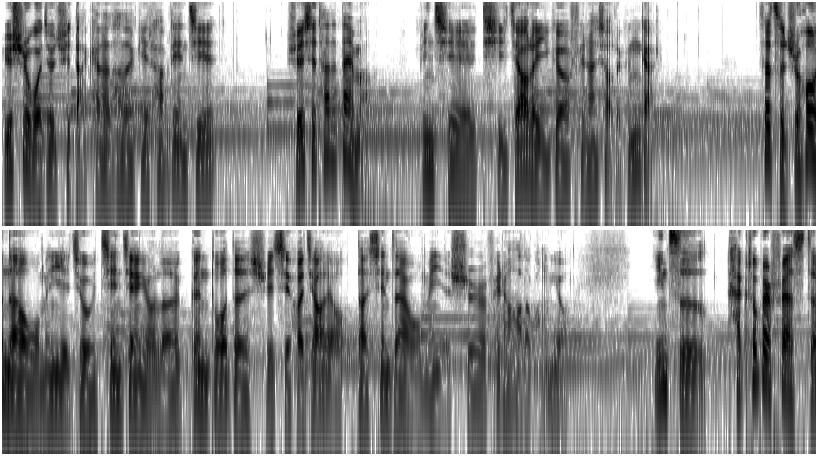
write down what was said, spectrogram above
于是我就去打开了他的 GitHub 链接。学习他的代码，并且提交了一个非常小的更改。在此之后呢，我们也就渐渐有了更多的学习和交流。到现在，我们也是非常好的朋友。因此，Hacktoberfest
